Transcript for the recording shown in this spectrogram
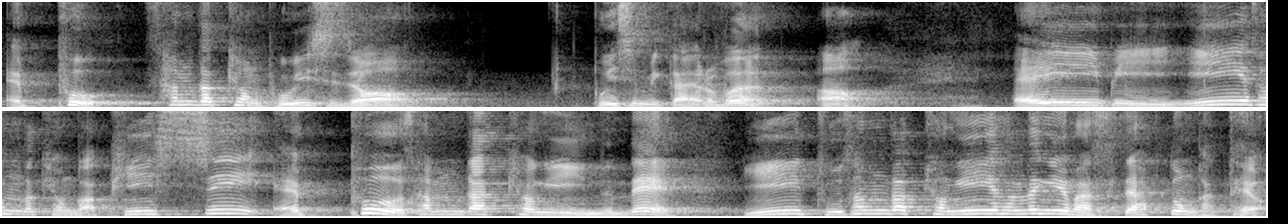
F 삼각형 보이시죠? 보이십니까, 여러분? 어. A, B, E 삼각형과 B, C, F 삼각형이 있는데 이 두 삼각형이 선생님이 봤을 때 합동 같아요.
